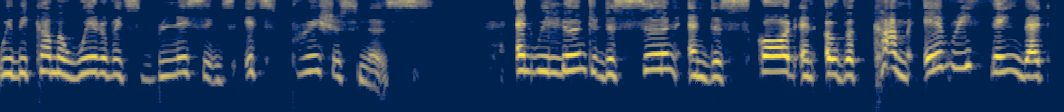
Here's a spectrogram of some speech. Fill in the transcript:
we become aware of its blessings, its preciousness. And we learn to discern and discard and overcome everything that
